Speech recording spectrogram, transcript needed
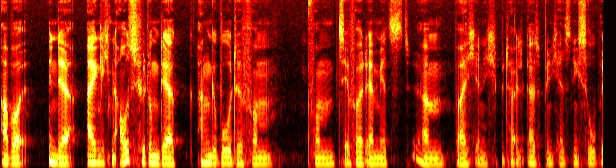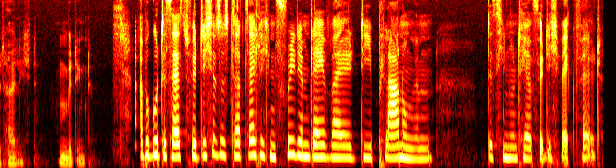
Aber in der eigentlichen Ausführung der Angebote vom, vom CVM jetzt ähm, war ich ja nicht beteiligt, also bin ich jetzt nicht so beteiligt unbedingt. Aber gut, das heißt, für dich ist es tatsächlich ein Freedom Day, weil die Planungen das Hin und Her für dich wegfällt.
